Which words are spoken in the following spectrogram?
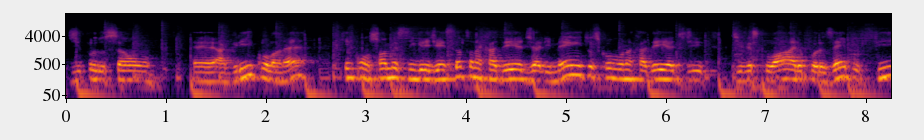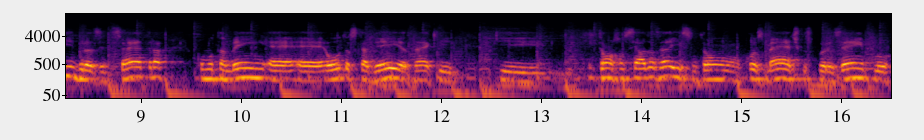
de produção é, agrícola, né? Quem consome esses ingredientes tanto na cadeia de alimentos como na cadeia de, de vestuário, por exemplo, fibras, etc., como também é, é outras cadeias, né? Que, que que estão associadas a isso. Então, cosméticos, por exemplo.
